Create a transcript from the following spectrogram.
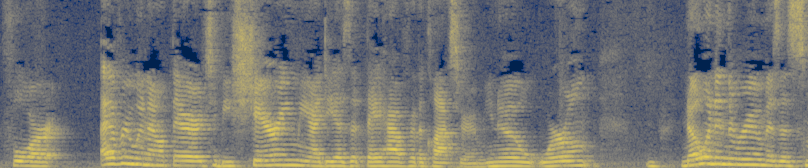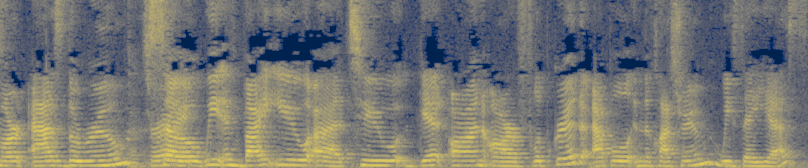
for everyone out there to be sharing the ideas that they have for the classroom. You know, we're on, no one in the room is as smart as the room. That's So we invite you uh, to get on our Flipgrid, Apple in the Classroom. We say yes.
